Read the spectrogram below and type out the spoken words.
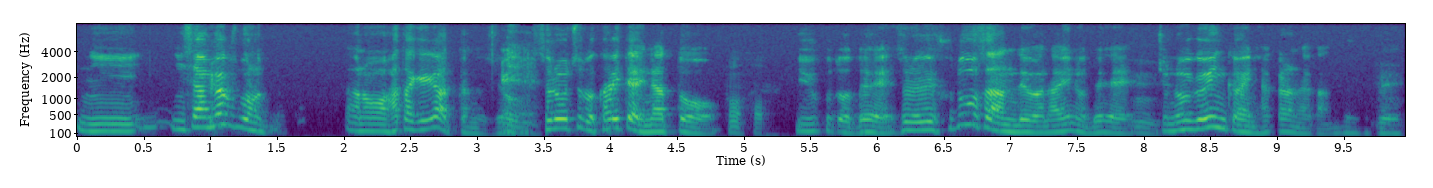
に2、300本のあの畑があったんですよええ。それをちょっと買いたいなということで、それで不動産ではないので、うん一応農業委員会に諮らなあかんということで、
